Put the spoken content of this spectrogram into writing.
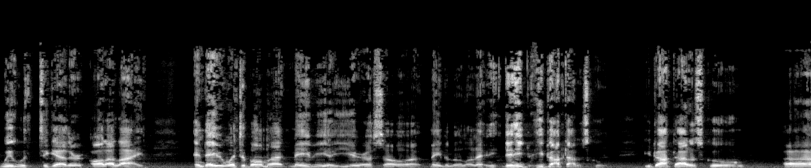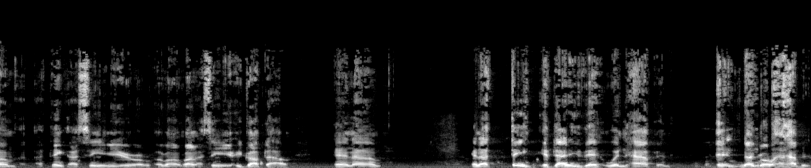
we were together all our life, and David went to Beaumont maybe a year or so, or maybe a little on that. Then he he dropped out of school. He dropped out of school. Um, I think I senior year or around, around our senior year, he dropped out, and um, and I think if that event wouldn't happen, and nothing wrong happened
